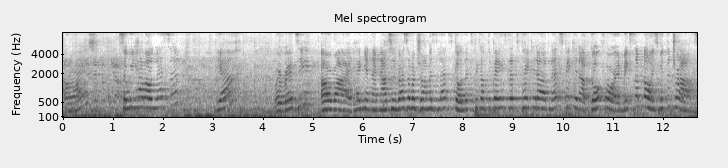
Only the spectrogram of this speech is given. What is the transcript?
All right. So we have our lesson, yeah? We're ready? All right, hang in there. Now to the rest of our drummers, let's go. Let's pick up the bass. Let's pick it up. Let's pick it up. Go for it. Make some noise with the drums.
